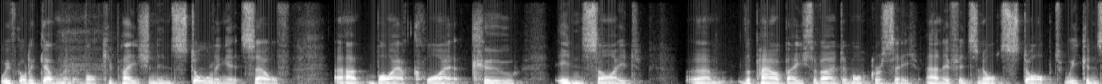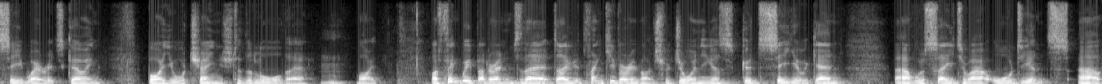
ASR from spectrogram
We've got a government of occupation installing itself uh, by a quiet coup inside um, the power base of our democracy. And if it's not stopped we can see where it's going by your change to the law there mm. Mike. I think we better end there. David thank you very much for joining us. Good to see you again. Uh, we'll say to our audience uh,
